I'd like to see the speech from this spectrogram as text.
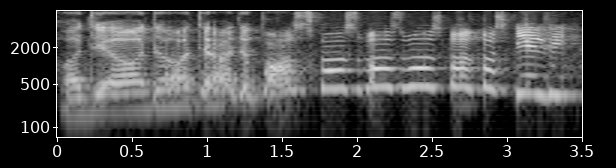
Hadi hadi hadi hadi bas bas bas bas bas bas geldi.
